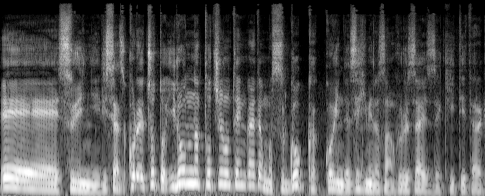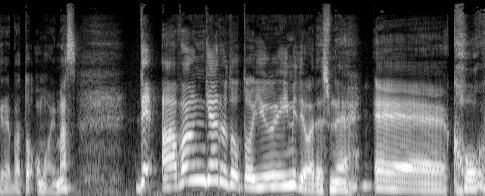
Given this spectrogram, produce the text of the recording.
えー、スインにリサイズこれちょっといろんな途中の展開とかもすごくかっこいいんでぜひ皆さんフルサイズで聞いていただければと思います。でアバンギャルドという意味ではですね、えーこ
